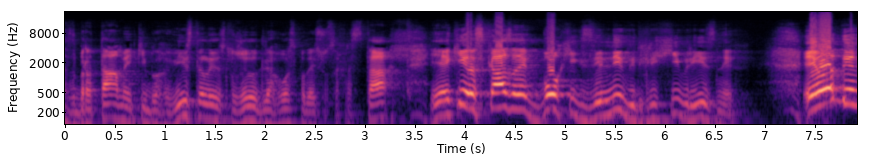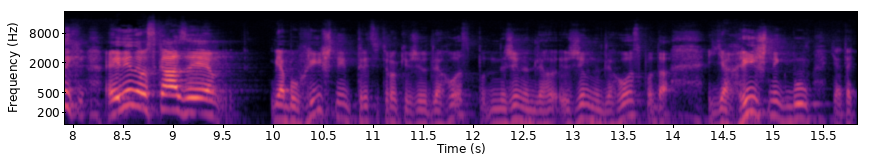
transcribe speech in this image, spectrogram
з братами, які благовістили, служили для Господа Ісуса Христа, і які розказували, як Бог їх звільнив від гріхів різних. І один, один розказує. Я був грішний, 30 років жив для Господа, жив не для, жив не для Господа. Я грішник був, я, так,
